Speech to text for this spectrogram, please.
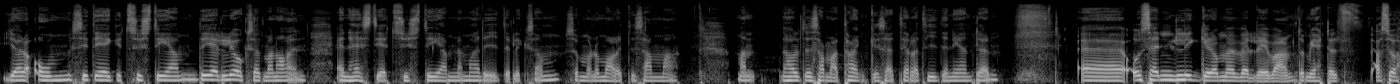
göra om sitt eget system. Det gäller ju också att man har en, en häst i ett system när man rider. Liksom. Så man, de har lite samma, man har lite samma tankesätt hela tiden egentligen. Uh, och sen ligger de mig väldigt varmt om hjärtat. Alltså,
